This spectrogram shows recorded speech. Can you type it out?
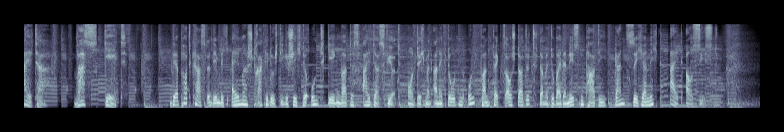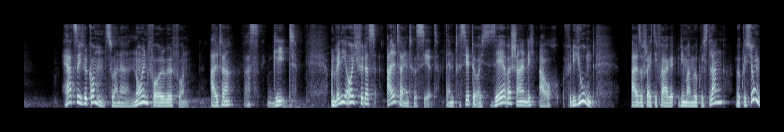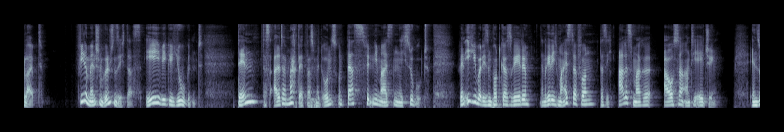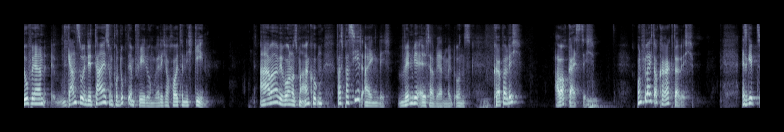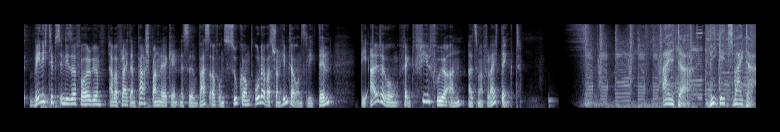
Alter, was geht? Der Podcast, in dem dich Elmar Stracke durch die Geschichte und Gegenwart des Alters führt und dich mit Anekdoten und Fun Facts ausstattet, damit du bei der nächsten Party ganz sicher nicht alt aussiehst. Herzlich willkommen zu einer neuen Folge von Alter, was geht? Und wenn ihr euch für das Alter interessiert, dann interessiert ihr euch sehr wahrscheinlich auch für die Jugend. Also vielleicht die Frage, wie man möglichst lang, möglichst jung bleibt. Viele Menschen wünschen sich das, ewige Jugend. Denn das Alter macht etwas mit uns und das finden die meisten nicht so gut. Wenn ich über diesen Podcast rede, dann rede ich meist davon, dass ich alles mache außer Anti-Aging. Insofern, ganz so in Details und Produktempfehlungen werde ich auch heute nicht gehen. Aber wir wollen uns mal angucken, was passiert eigentlich, wenn wir älter werden mit uns. Körperlich, aber auch geistig. Und vielleicht auch charakterlich. Es gibt wenig Tipps in dieser Folge, aber vielleicht ein paar spannende Erkenntnisse, was auf uns zukommt oder was schon hinter uns liegt. Denn die Alterung fängt viel früher an, als man vielleicht denkt. Alter, wie geht's weiter?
